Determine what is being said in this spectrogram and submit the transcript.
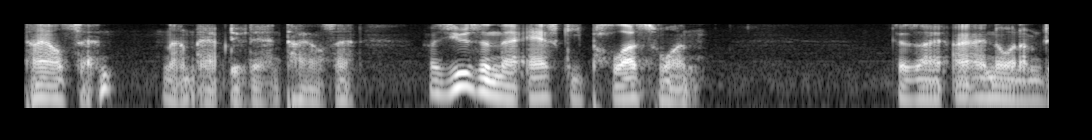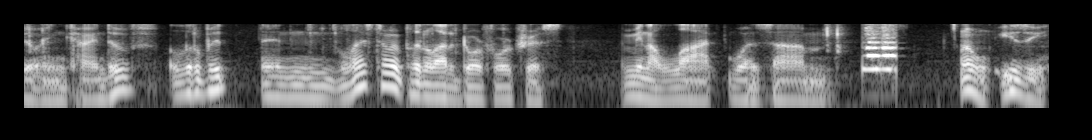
tile set. Not map doodad, tile set. I was using the ASCII plus one because I, I know what I'm doing, kind of, a little bit. And last time I played a lot of Dwarf Fortress, I mean a lot, was, um, oh, easy.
